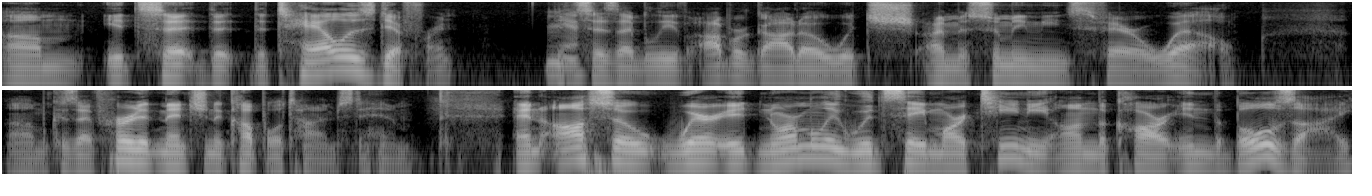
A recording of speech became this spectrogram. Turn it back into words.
Um, it said that the tail is different. Yeah. It says, I believe, obrigado, which I'm assuming means farewell, because I've heard it mentioned a couple of times to him. And also, where it normally would say martini on the car in the bullseye,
